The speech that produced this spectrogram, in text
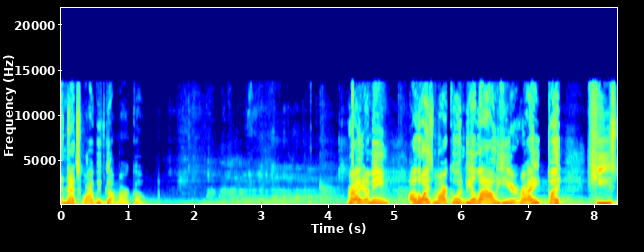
And that's why we've got Marco. right? I mean, otherwise, Marco wouldn't be allowed here, right? But he's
